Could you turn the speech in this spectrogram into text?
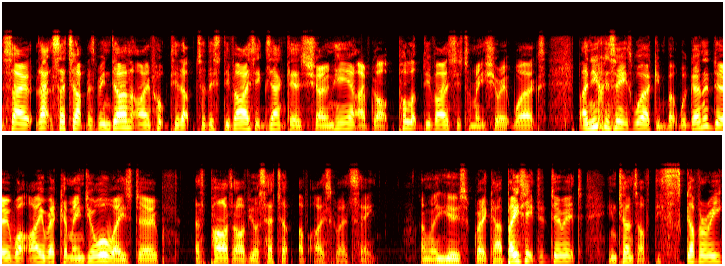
so that setup has been done. I've hooked it up to this device exactly as shown here. I've got pull-up devices to make sure it works. And you can see it's working, but we're going to do what I recommend you always do as part of your setup of I2C. I'm going to use Great Cow Basic to do it. In terms of discovery,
